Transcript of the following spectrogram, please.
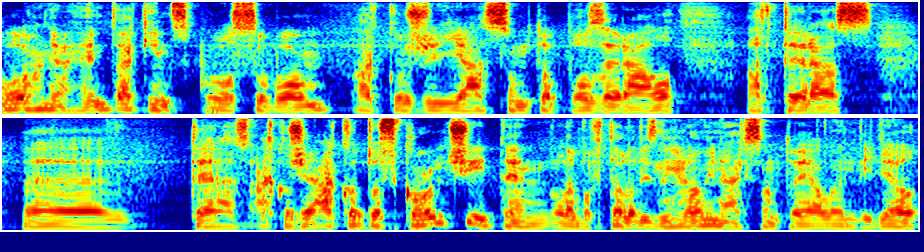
ohňa hen takým spôsobom, akože ja som to pozeral a teraz, e, teraz akože ako to skončí ten, lebo v televíznych novinách som to ja len videl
